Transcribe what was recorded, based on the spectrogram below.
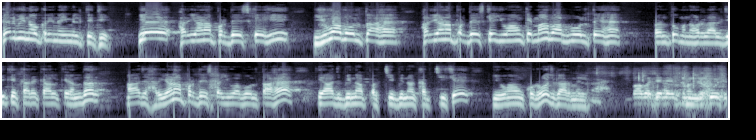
फिर भी नौकरी नहीं मिलती थी। ये हरियाणा प्रदेश के ही युवा बोलता है। हरियाणा प्रदेश के युवाओं के माँ बाप बोलते हैं। परंतु मनोहर लाल जी के कार्यकाल के अंदर आज हरियाणा प्रदेश का युवा बोलता है कि आज बिना पर्ची, बिना खर्ची के युवाओं को रोज़गार मिल रहा है। बाबा जी ने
